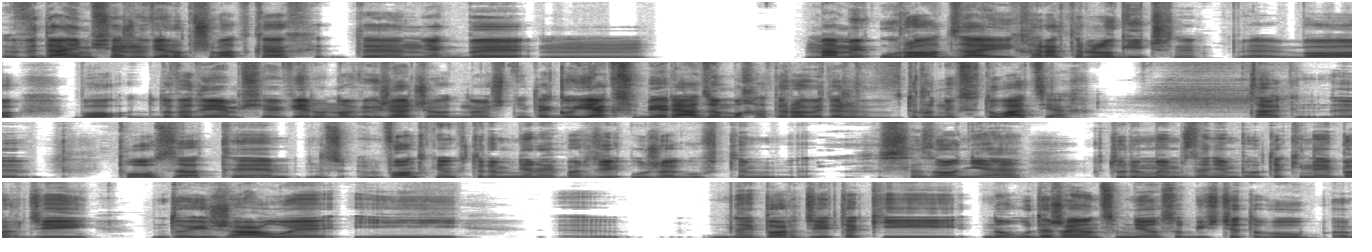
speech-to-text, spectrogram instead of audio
wydaje mi się, że w wielu przypadkach ten jakby mm, mamy urodzaj charakterologiczny, e, bo, bo dowiadujemy się wielu nowych rzeczy odnośnie tego, jak sobie radzą bohaterowie też w trudnych sytuacjach. Tak. y, Poza tym, wątkiem, który mnie najbardziej urzekł w tym sezonie, który moim zdaniem był taki najbardziej dojrzały i y, najbardziej taki, no uderzający mnie osobiście, to był y,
